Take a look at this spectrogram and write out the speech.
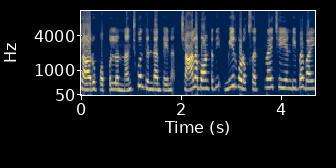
చారు పప్పుల్లో నంచుకొని తినడానికైనా చాలా బాగుంటుంది. మీరు కూడా ఒకసారి ట్రై చేయండి. బాయ్ బాయ్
